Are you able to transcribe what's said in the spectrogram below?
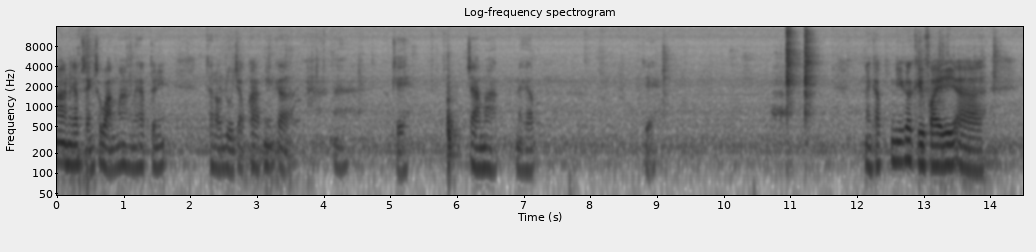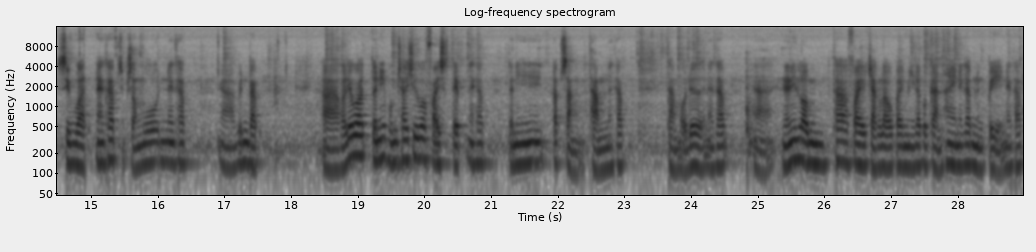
มากนะครับ แสงสว่างมากนะครับ ตัวนี้ถ้าเราดูจากภาพนี้ก็โอเคจ้ามากนะครับโอเคนะครับนี่ก็คือไฟอ่า10 วัตต์นะครับ 12 โวลต์นะครับอ่าเป็นแบบอ่าเขาเรียกว่าตัวนี้ผมใช้ชื่อว่าไฟสเต็ปนะครับตัวนี้รับสั่งทำนะครับตามออเดอร์นะครับ อ่าอันนี้เราถ้าไฟจากเราไปมีรับประกันให้นะครับ 1 ปีนะครับ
